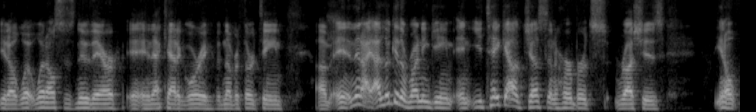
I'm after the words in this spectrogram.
You know, what, what else is new there in, in that category with number 13? Um, and then I, I look at the running game, and you take out Justin Herbert's rushes – you know,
